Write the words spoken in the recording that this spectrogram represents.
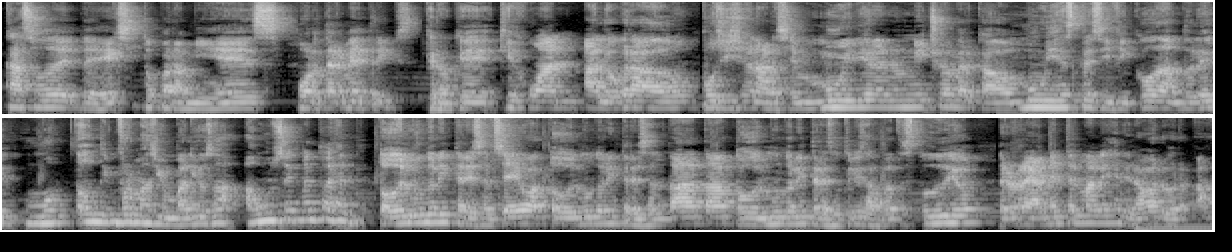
caso de, de, éxito para mí es Porter Metrics. Creo que, que Juan ha logrado posicionarse muy bien en un nicho de mercado muy específico, dándole un montón de información valiosa a un segmento de gente. Todo el mundo le interesa el SEO, a todo el mundo le interesa el data, a todo el mundo le interesa utilizar Data Studio, pero realmente el mal le genera valor a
